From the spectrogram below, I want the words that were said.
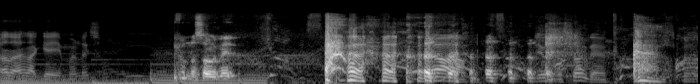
Eller hele gamet, liksom. Kunne så litt. Ja, du så det.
